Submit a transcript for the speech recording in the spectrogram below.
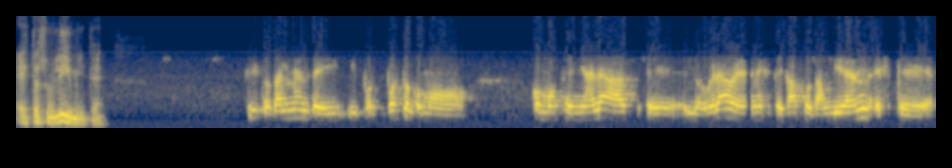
esto es un límite. Sí, totalmente. Y, por supuesto, como, como señalas, eh, lo grave en este caso también es que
